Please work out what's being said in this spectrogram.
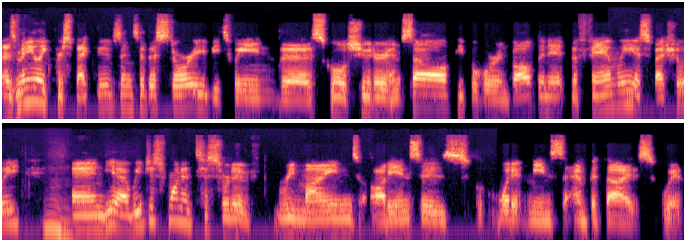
as many like perspectives into this story between the school shooter himself, people who are involved involved in it, the family especially. Hmm. And yeah, we just wanted to sort of remind audiences what it means to empathize with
